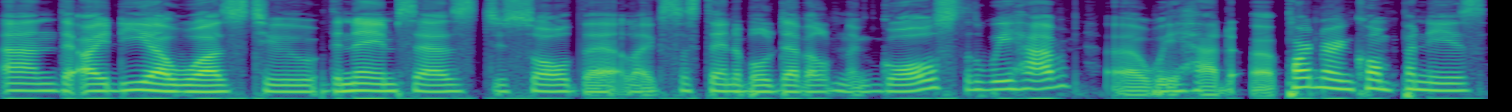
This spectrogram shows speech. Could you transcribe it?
and the idea was to the name says to solve the like sustainable development goals that we have. Uh, we had uh, partnering companies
